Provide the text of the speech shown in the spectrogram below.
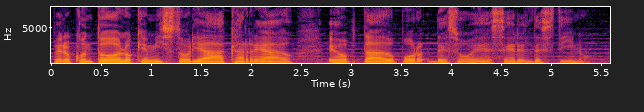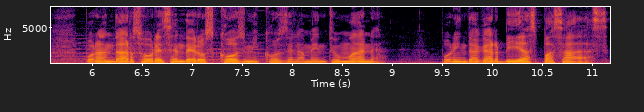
Pero con todo lo que mi historia ha acarreado, he optado por desobedecer el destino, por andar sobre senderos cósmicos de la mente humana, por indagar vidas pasadas,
